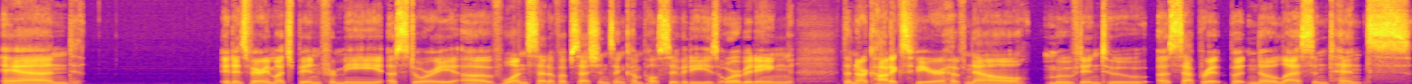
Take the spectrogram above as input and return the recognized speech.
And it has very much been for me a story of one set of obsessions and compulsivities orbiting the narcotic sphere have now moved into a separate but no less intense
